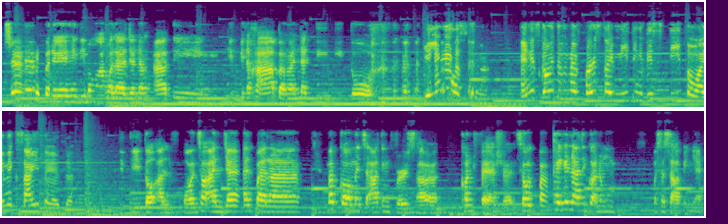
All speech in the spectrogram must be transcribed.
Siyempre, hindi makakawala dyan ng ating pinakaabangan na tito. Yes! And it's going to be my first time meeting this Tito. I'm excited. Si Tito Alfonso. Andyan para mag-comment sa ating first uh, confession. So, pakinggan natin kung anong masasabi niya.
